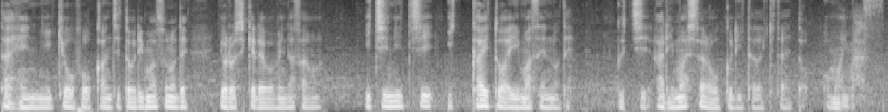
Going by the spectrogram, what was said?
大変に恐怖を感じておりますのでよろしければ皆さんは1日1回とは言いませんので愚痴ありましたらお送りいただきたいと思います。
